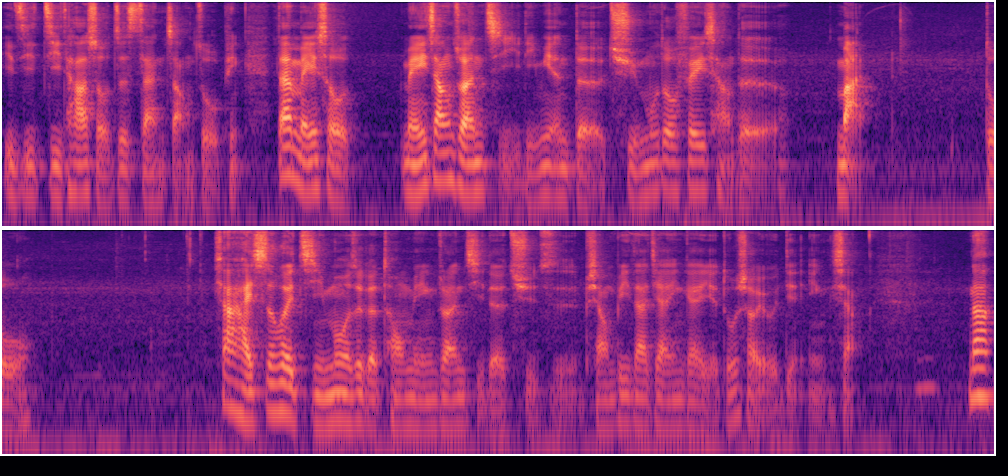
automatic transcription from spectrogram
以及吉他手这三张作品。但每一首每一张专辑里面的曲目都非常的满多，像还是会寂寞这个同名专辑的曲子，想必大家应该也多少有一点印象。那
